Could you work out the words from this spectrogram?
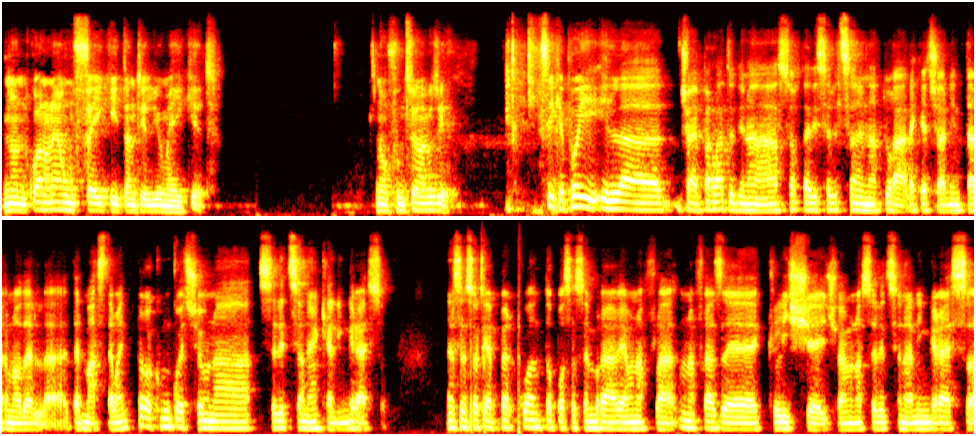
Non, qua non è un fake it until you make it. Non funziona così. Sì, che poi il, cioè, hai parlato di una sorta di selezione naturale che c'è all'interno del, del mastermind, però comunque c'è una selezione anche all'ingresso. Nel senso che per quanto possa sembrare una, fra- una frase cliché, cioè una selezione all'ingresso,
